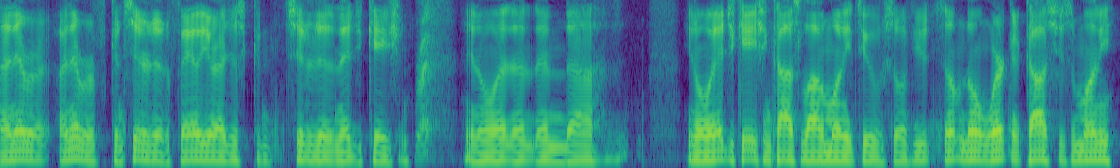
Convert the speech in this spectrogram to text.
I never, I never considered it a failure. I just considered it an education. Right. You know, and and, uh, you know, education costs a lot of money too. So if you something don't work and it costs you some money,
